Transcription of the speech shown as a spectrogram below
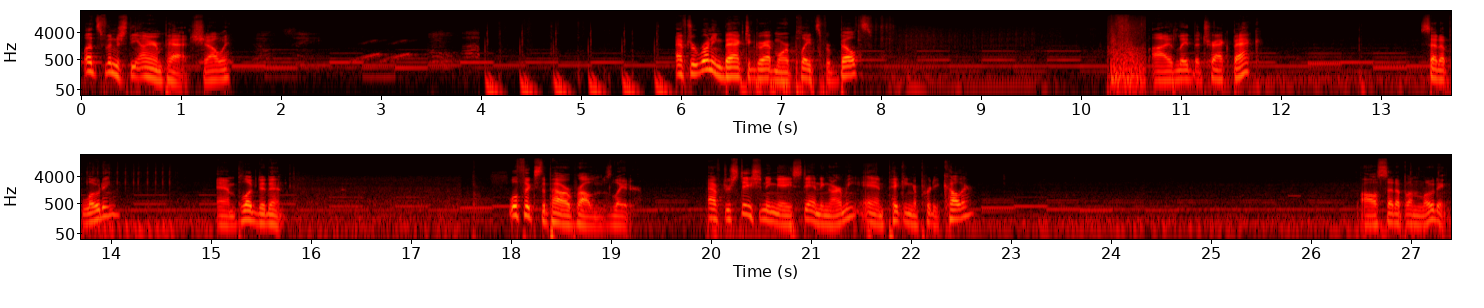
Let's finish the iron patch, shall we? After running back to grab more plates for belts, I laid the track back, set up loading, and plugged it in. We'll fix the power problems later. After stationing a standing army and picking a pretty color, I'll set up unloading.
